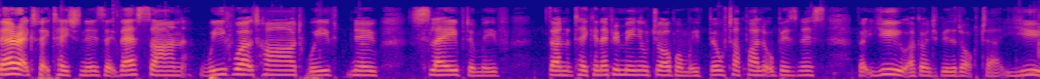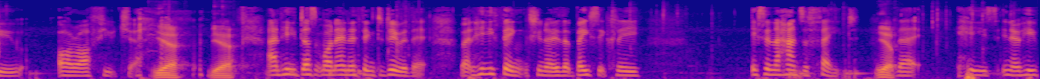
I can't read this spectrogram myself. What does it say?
their expectation is that their son, we've worked hard, we've you know slaved, and we've done taken every menial job, and we've built up our little business. But you are going to be the doctor. You are our future. Yeah. Yeah. and he doesn't want anything to do with it. But he thinks, you know, that basically it's in the hands of fate. Yeah. That he's, you know, he,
